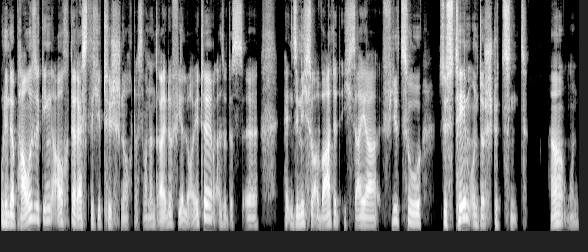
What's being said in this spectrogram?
Und in der Pause ging auch der restliche Tisch noch. Das waren dann drei oder vier Leute. Also das äh, hätten Sie nicht so erwartet. Ich sei ja viel zu systemunterstützend. Ja, und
